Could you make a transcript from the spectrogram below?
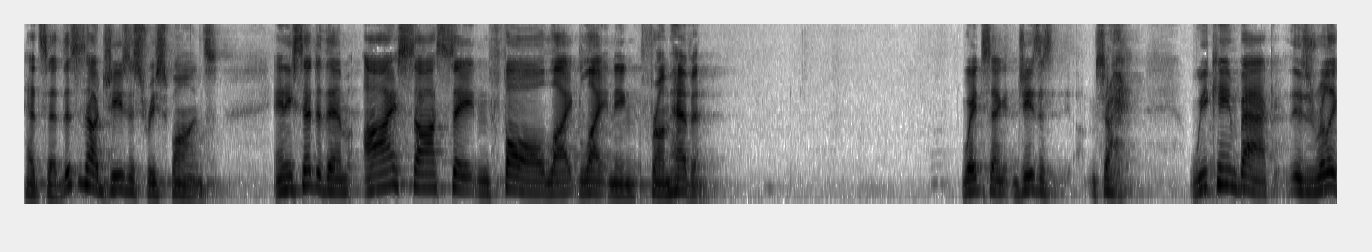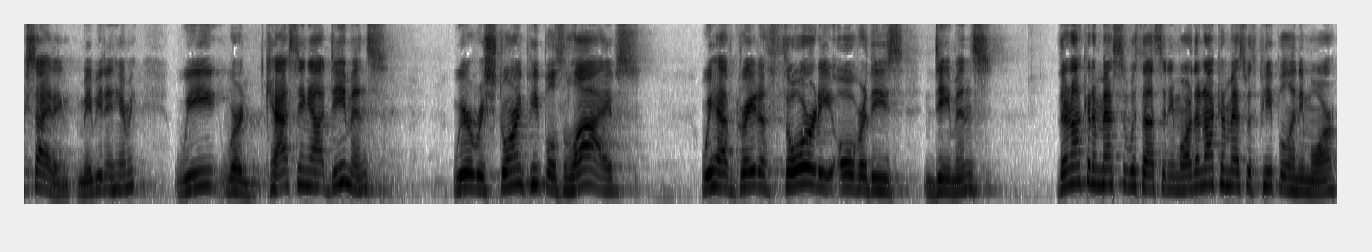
had said. This is how Jesus responds. And he said to them, I saw Satan fall like lightning from heaven. Wait a second. Jesus, I'm sorry. We came back. This is really exciting. Maybe you didn't hear me. We were casting out demons, we were restoring people's lives. We have great authority over these demons. They're not going to mess with us anymore. They're not going to mess with people anymore.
